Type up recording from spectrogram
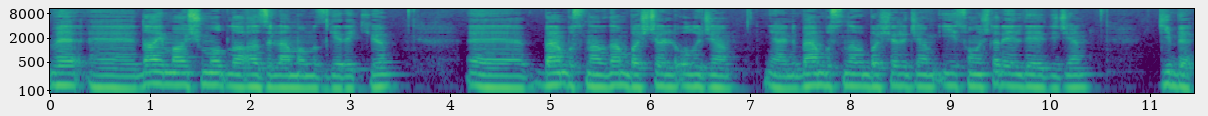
ve e, daima şu modla hazırlanmamız gerekiyor. E, ben bu sınavdan başarılı olacağım. Yani ben bu sınavı başaracağım, iyi sonuçlar elde edeceğim gibi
